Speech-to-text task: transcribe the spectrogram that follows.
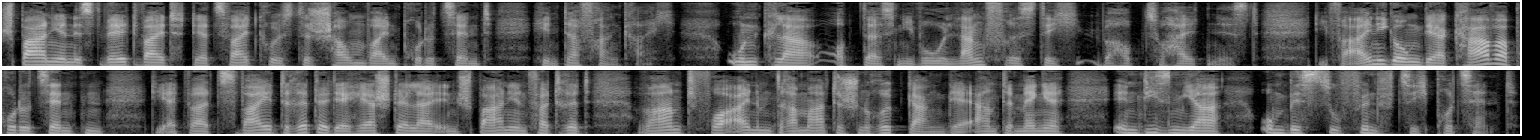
Spanien ist weltweit der zweitgrößte Schaumweinproduzent hinter Frankreich. Unklar, ob das Niveau langfristig überhaupt zu halten ist. Die Vereinigung der Cava-Produzenten, die etwa zwei Drittel der Hersteller in Spanien vertritt, warnt vor einem dramatischen Rückgang der Erntemenge in diesem Jahr um bis zu 50 Prozent.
